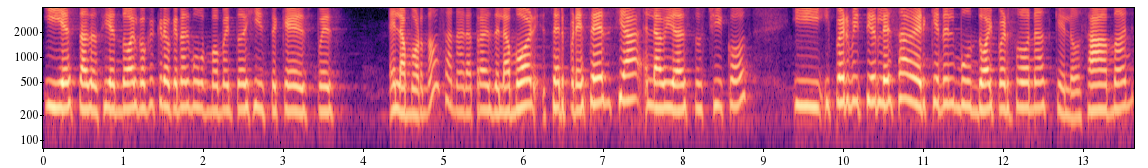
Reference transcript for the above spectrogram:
y estás haciendo algo que creo que en algún momento dijiste que es pues el amor, ¿no? Sanar a través del amor, ser presencia en la vida de estos chicos y, permitirles saber que en el mundo hay personas que los aman,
